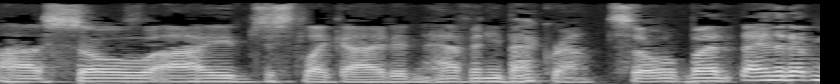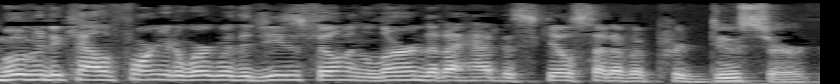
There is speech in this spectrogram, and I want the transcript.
Uh, so I just like I didn't have any background. So, but I ended up moving to California to work with the Jesus film and learned that I had the skill set of a producer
